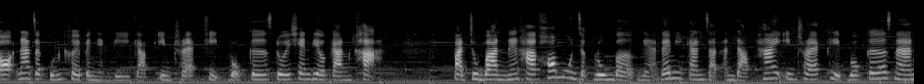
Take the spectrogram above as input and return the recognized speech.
ก็น่าจะคุ้นเคยเป็นอย่างดีกับ Interactive Brokers ด้วยเช่นเดียวกันค่ะปัจจุบันนะคะข้อมูลจาก Bloomberg เนี่ยได้มีการจัดอันดับให้ Interactive Brokers นั้น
